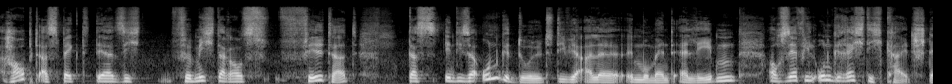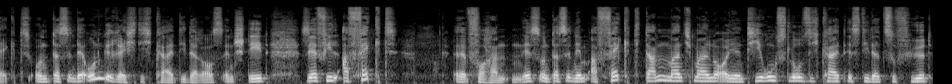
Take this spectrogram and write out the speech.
Hauptaspekt, der sich für mich daraus filtert, dass in dieser Ungeduld, die wir alle im Moment erleben, auch sehr viel Ungerechtigkeit steckt und dass in der Ungerechtigkeit, die daraus entsteht, sehr viel Affekt äh, vorhanden ist und dass in dem Affekt dann manchmal eine Orientierungslosigkeit ist, die dazu führt,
